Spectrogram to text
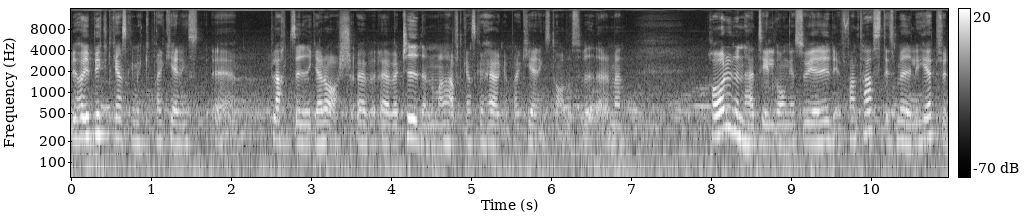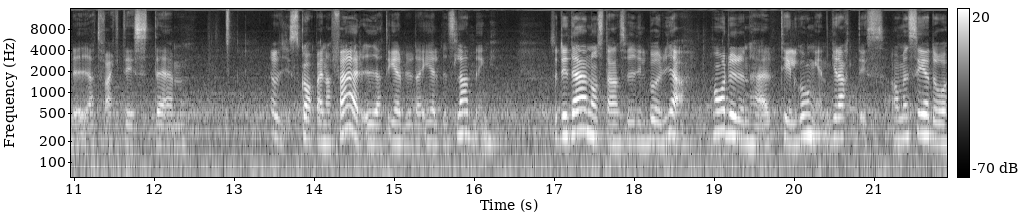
Vi har ju byggt ganska mycket parkeringsplatser eh, i garage över, över tiden och man har haft ganska höga parkeringstal och så vidare. Men har du den här tillgången så är det ju en fantastisk möjlighet för dig att faktiskt eh, skapa en affär i att erbjuda elbilsladdning. Så det är där någonstans vi vill börja. Har du den här tillgången, grattis! Ja, men se då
